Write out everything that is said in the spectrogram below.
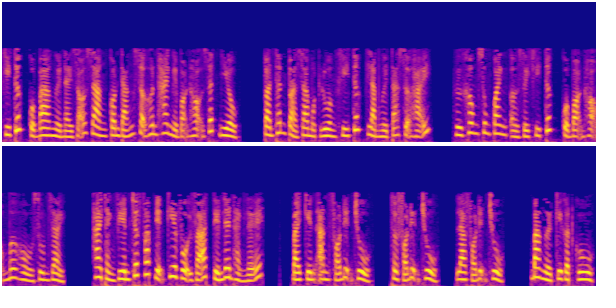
khí tức của ba người này rõ ràng còn đáng sợ hơn hai người bọn họ rất nhiều, toàn thân tỏa ra một luồng khí tức làm người ta sợ hãi, hư không xung quanh ở dưới khí tức của bọn họ mơ hồ run rẩy. Hai thành viên chấp pháp điện kia vội vã tiến lên hành lễ, bái kiến ăn phó điện chủ, thời phó điện chủ, la phó điện chủ. Ba người kia gật gù,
